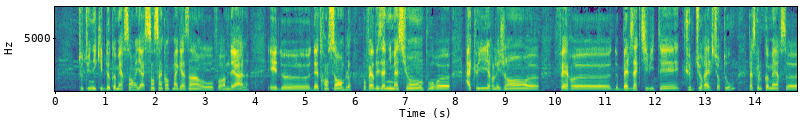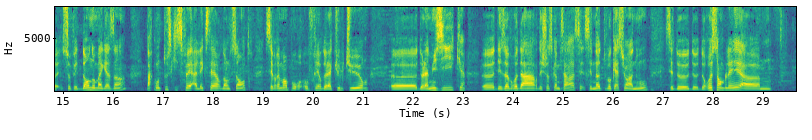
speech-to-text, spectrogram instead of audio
toute une équipe de commerçants. Il y a 150 magasins au Forum des Halles et de d'être ensemble pour faire des animations, pour euh, accueillir les gens, euh, faire euh, de belles activités culturelles surtout, parce que le commerce se fait dans nos magasins. Par contre, tout ce qui se fait à l'extérieur dans le centre, c'est vraiment pour offrir de la culture, de la musique, des œuvres d'art, des choses comme ça. C'est notre vocation à nous, c'est de, de, de, ressembler à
